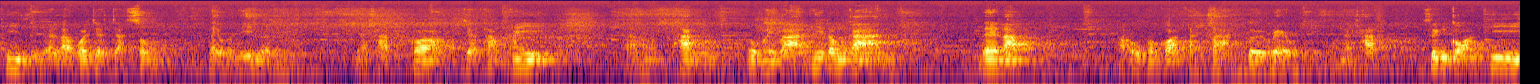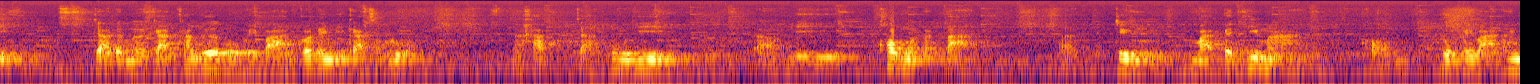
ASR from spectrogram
ที่เหลือเราก็จะจัดส่งในวันนี้เลยนะครับ ก็จะทำให้ทางโรงพยาบาลที่ต้องการได้รับอุปกรณ์ต่างๆ โดยเร็วนะครับ ซึ่งก่อนที่จะดำเนินการคัดเลือกโรงพยาบาลก็ได้มีการสำรวจนะครับ จากผู้ที่มีข้อมูลต่างๆ จึงมาเป็นที่มาของโรงพยาบาลทั้ง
